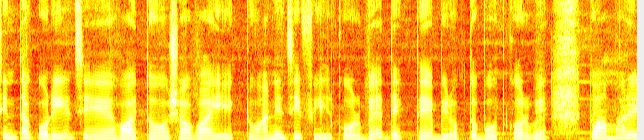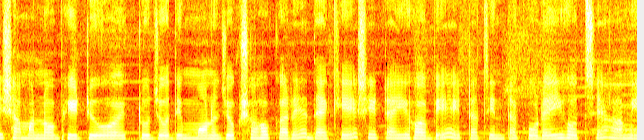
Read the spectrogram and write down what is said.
চিন্তা করি যে হয়তো সবাই একটু আনইজি ফিল করবে, দেখতে বিরক্ত বোধ করবে। তো আমার এই সামান্য ভিডিও একটু যদি মনোযোগ সহকারে দেখে সেটাই হবে, এটা চিন্তা করেই হচ্ছে। আমি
